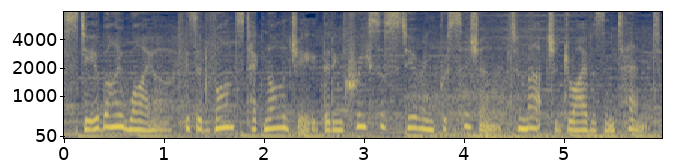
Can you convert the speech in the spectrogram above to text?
Steer-by-wire is advanced technology that increases steering precision to match a driver's intent.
